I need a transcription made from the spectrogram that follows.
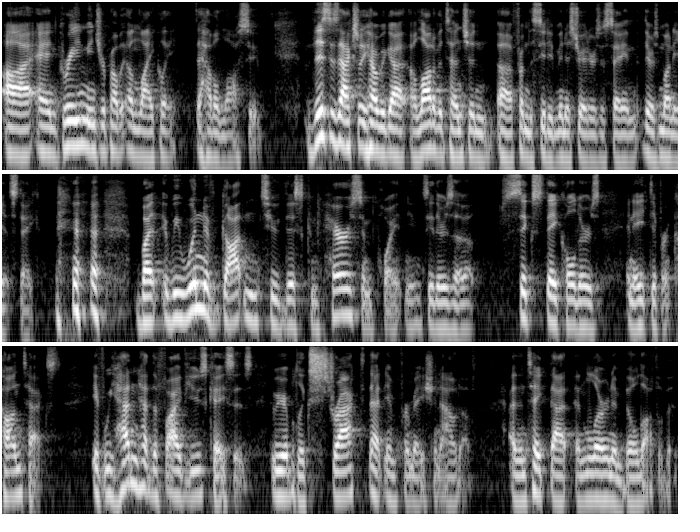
Uh, and green means you're probably unlikely to have a lawsuit. This is actually how we got a lot of attention uh, from the city administrators of saying there's money at stake. but we wouldn't have gotten to this comparison point. You can see there's a six stakeholders in eight different contexts. If we hadn't had the five use cases that we were able to extract that information out of and then take that and learn and build off of it.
